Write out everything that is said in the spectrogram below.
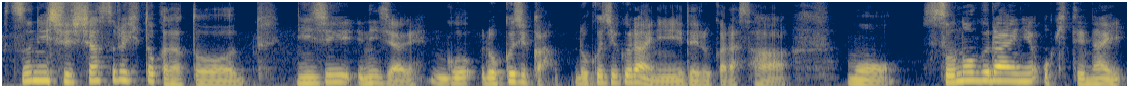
普通に出社する日とかだと、2時、2時あれ、5 6時か、6時ぐらいに出るからさ、もう、そのぐらいに起きてない、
